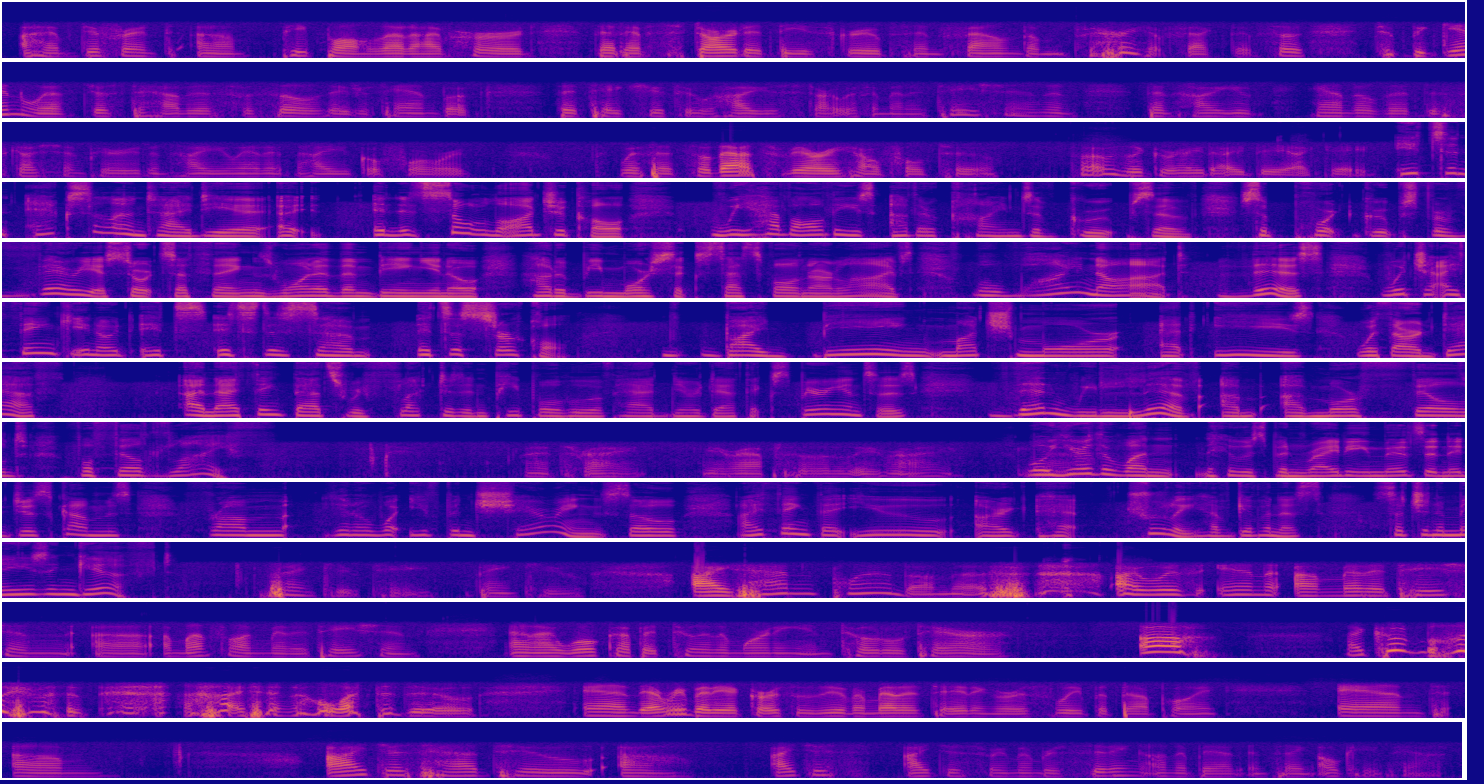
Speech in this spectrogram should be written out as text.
I have different um, people that I've heard that have started these groups and found them very effective. So to begin with, just to have this facilitator's handbook that takes you through how you start with a meditation and then how you handle the discussion period and how you end it and how you go forward with it. So that's very helpful too. That was a great idea, Kate. It's an excellent idea, uh, and it's so logical we have all these other kinds of groups of support groups for various sorts of things one of them being you know how to be more successful in our lives well why not this which i think you know it's it's this um, it's a circle by being much more at ease with our death and I think that's reflected in people who have had near death experiences, then we live a, a more filled, fulfilled life. That's right. You're absolutely right. Well, yeah. you're the one who's been writing this, and it just comes from you know what you've been sharing. So I think that you are ha, truly have given us such an amazing gift. Thank you, Kate. Thank you. I hadn't planned on this. I was in a meditation, uh, a month-long meditation, and I woke up at two in the morning in total terror. Oh, I couldn't believe it. I didn't know what to do and everybody, of course, was either meditating or asleep at that point. And um, I just had to. Uh, I just, I just remember sitting on the bed and saying, "Okay, Pat,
